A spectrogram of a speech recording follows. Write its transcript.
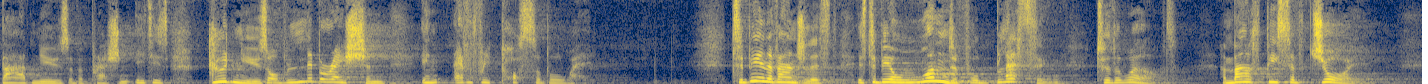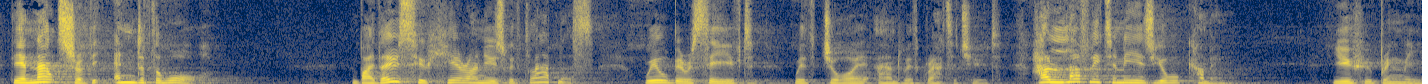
bad news of oppression, it is good news of liberation in every possible way. To be an evangelist is to be a wonderful blessing to the world, a mouthpiece of joy, the announcer of the end of the war. And by those who hear our news with gladness, we will be received with joy and with gratitude. How lovely to me is your coming you who bring me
